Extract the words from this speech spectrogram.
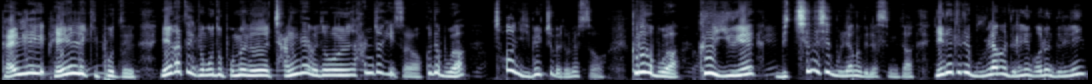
벨리, 베일리 기포드 얘 같은 경우도 보면은 장내 매도를 한 적이 있어요. 근데 뭐야? 1200주 매도를 했어. 그리고 뭐야? 그 이후에 미친 듯이 물량을 늘렸습니다. 얘네들이 물량을 늘린 거는 늘린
